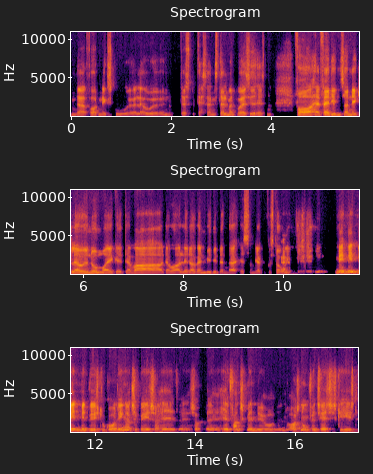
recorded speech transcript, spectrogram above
den der, for at den ikke skulle øh, lave, øh, der, altså en staldmand på hver side af hesten, for at have fat i den, så den ikke lavede numre, ikke? Der var, der var lettere vanvittigt den der hest, som jeg kunne forstå. Ja. Ikke? Men, men, men, men hvis du går længere tilbage, så havde, øh, så øh, havde franskmændene jo også nogle fantastiske heste.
